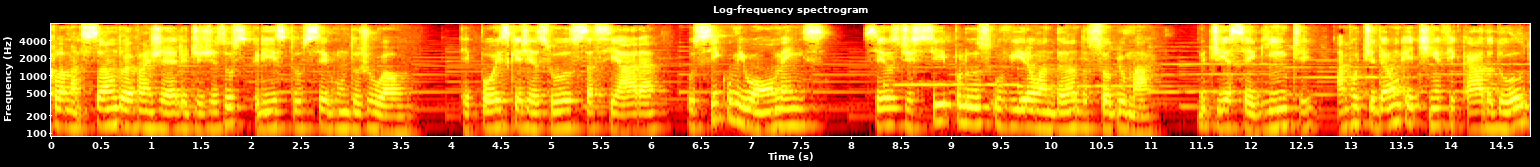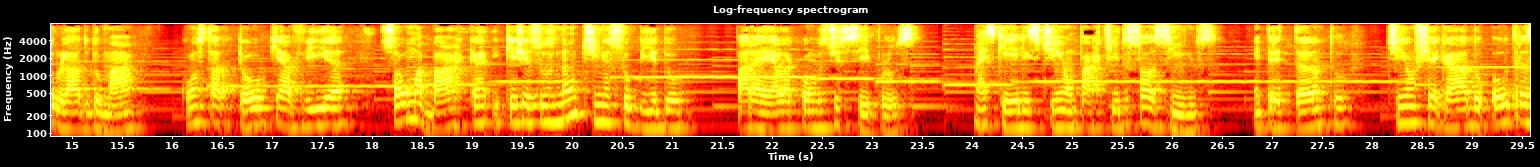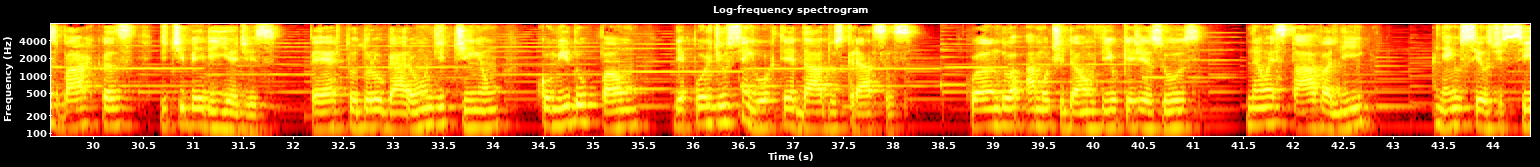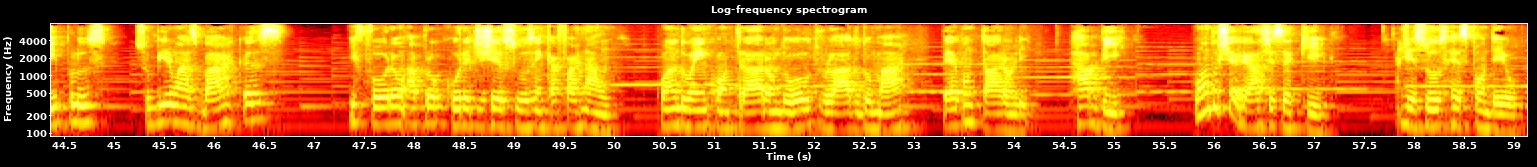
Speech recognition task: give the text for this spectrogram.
Proclamação do Evangelho de Jesus Cristo segundo João. Depois que Jesus saciara os cinco mil homens, seus discípulos o viram andando sobre o mar. No dia seguinte, a multidão que tinha ficado do outro lado do mar constatou que havia só uma barca e que Jesus não tinha subido para ela com os discípulos, mas que eles tinham partido sozinhos. Entretanto, tinham chegado outras barcas de Tiberíades, perto do lugar onde tinham comido o pão depois de o Senhor ter dado as graças. Quando a multidão viu que Jesus não estava ali, nem os seus discípulos, subiram às barcas e foram à procura de Jesus em Cafarnaum. Quando o encontraram do outro lado do mar, perguntaram-lhe: Rabi, quando chegastes aqui? Jesus respondeu:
